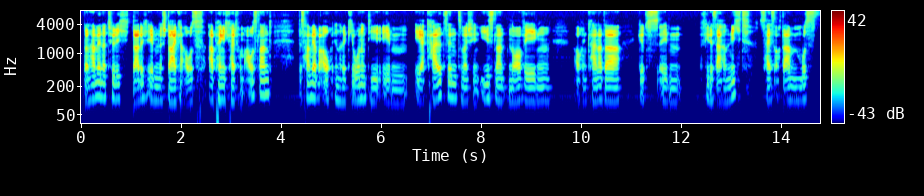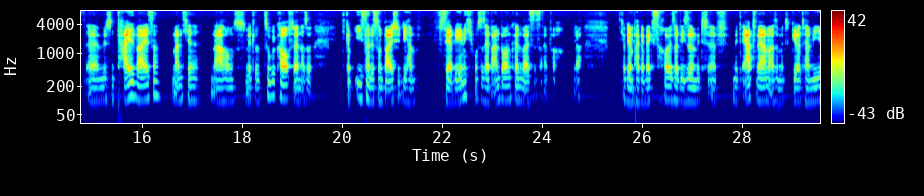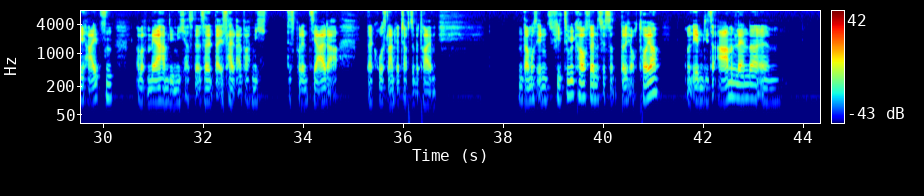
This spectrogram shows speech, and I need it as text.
Dann haben wir natürlich dadurch eben eine starke Aus Abhängigkeit vom Ausland. Das haben wir aber auch in Regionen, die eben eher kalt sind, zum Beispiel in Island, Norwegen, auch in Kanada gibt es eben viele Sachen nicht Das heißt, auch da muss, äh, müssen teilweise manche Nahrungsmittel zugekauft werden. Also ich glaube, Island ist so ein Beispiel, die haben sehr wenig, muss es selber anbauen können, weil es ist einfach, ja, ich habe ja ein paar Gewächshäuser, die sie mit, äh, mit Erdwärme, also mit Geothermie heizen, aber mehr haben die nicht. Also da ist halt, da ist halt einfach nicht das Potenzial da, da Großlandwirtschaft zu betreiben. Und da muss eben viel zugekauft werden, das ist dadurch auch teuer. Und eben diese armen Länder, ähm,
